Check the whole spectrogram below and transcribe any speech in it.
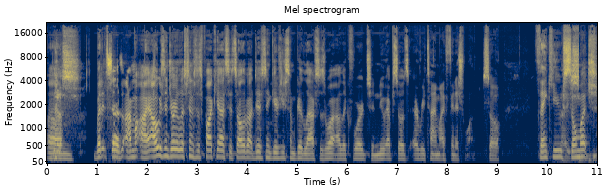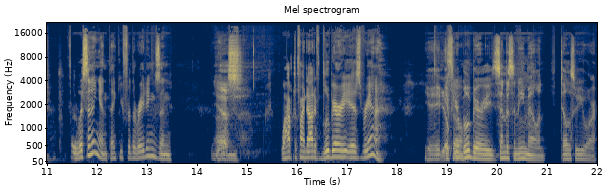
Um, yes. But it says I'm I always enjoy listening to this podcast. It's all about Disney, gives you some good laughs as well. I look forward to new episodes every time I finish one. So thank you so much for listening and thank you for the ratings and Yes. we'll have to find out if Blueberry is Brianna. Yeah, if Yep. you're Blueberry, send us an email and tell us who you are.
